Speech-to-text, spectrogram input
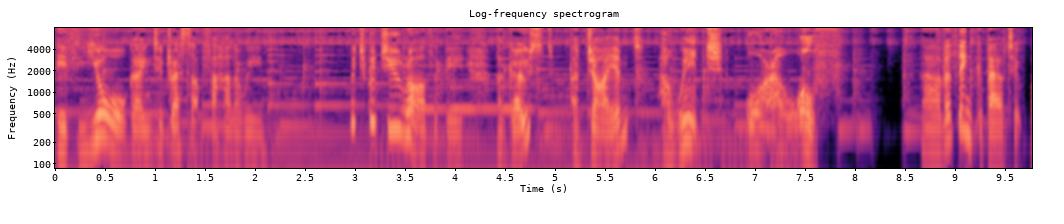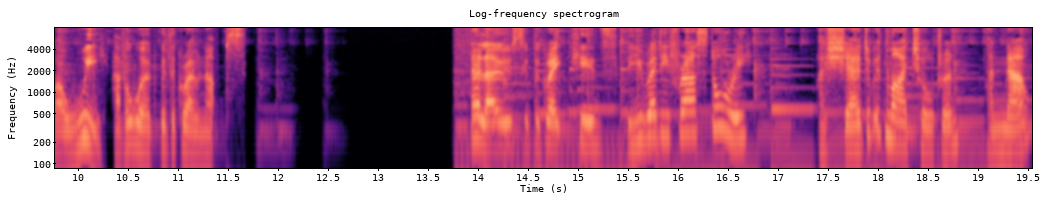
if you're going to dress up for Halloween. Which would you rather be? A ghost, a giant, a witch, or a wolf? Have a think about it while we have a word with the grown ups. Hello, super great kids. Are you ready for our story? I shared it with my children, and now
